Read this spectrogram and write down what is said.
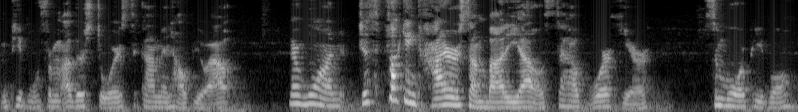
and people from other stores to come and help you out. Number one, just fucking hire somebody else to help work here. Some more people.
